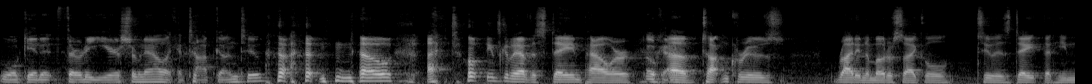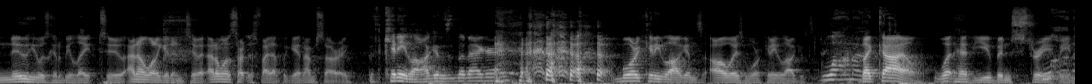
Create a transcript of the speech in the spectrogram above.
we'll get it 30 years from now, like a Top Gun 2? no, I don't think it's going to have the staying power Okay. of Tom Cruise riding a motorcycle to his date that he knew he was going to be late to. I don't want to get into it. I don't want to start this fight up again. I'm sorry. With Kenny Loggins in the background? More Kenny Loggins, always more Kenny Loggins. Lana. But Kyle, what have you been streaming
